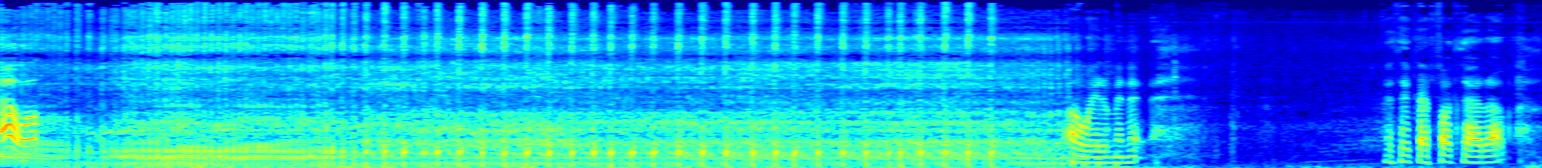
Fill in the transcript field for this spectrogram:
Ah, well. Oh, wait a minute. I think I fucked that up.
